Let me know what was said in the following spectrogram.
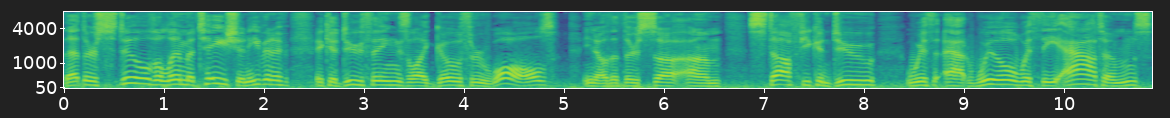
that there's still the limitation, even if it could do things like go through walls, you know that there's uh, um, stuff you can do with at will with the atoms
